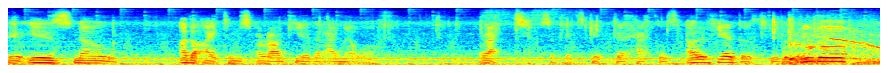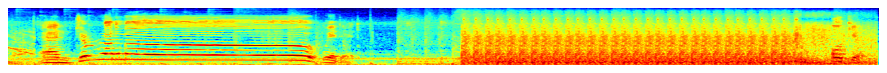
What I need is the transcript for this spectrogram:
there is no other items around here that I know of. Right, so let's get the hackles out of here, go through the blue door, and Geronimo! We're dead. Kills.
